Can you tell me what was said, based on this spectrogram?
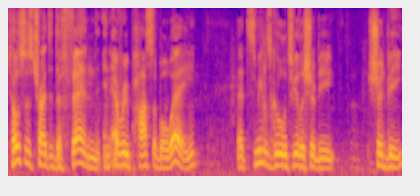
Tosos tried to defend in every possible way that smichas school tefillah should be, should be.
